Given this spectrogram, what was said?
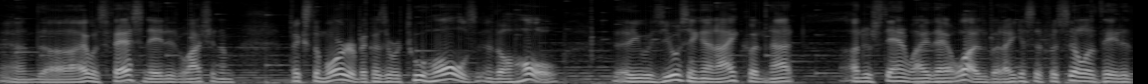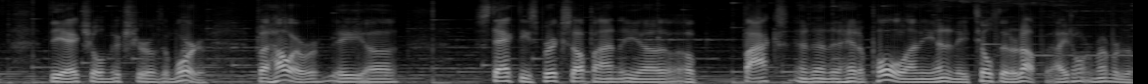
And uh, I was fascinated watching him mix the mortar because there were two holes in the hole that he was using, and I could not understand why that was, but I guess it facilitated the actual mixture of the mortar. But however, they uh, stacked these bricks up on the, uh, a box and then it had a pole on the end and they tilted it up. I don't remember the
